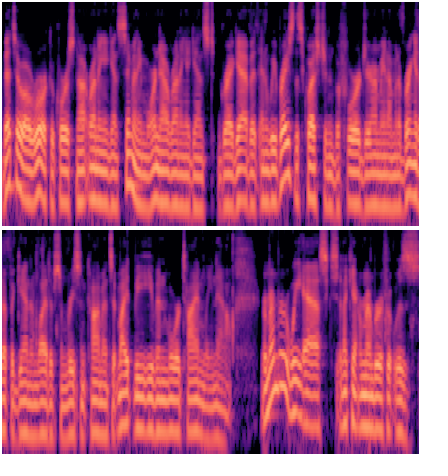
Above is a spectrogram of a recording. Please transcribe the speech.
Beto O'Rourke, of course, not running against him anymore, now running against Greg Abbott. And we've raised this question before, Jeremy, and I'm going to bring it up again in light of some recent comments. It might be even more timely now. Remember, we asked, and I can't remember if it was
